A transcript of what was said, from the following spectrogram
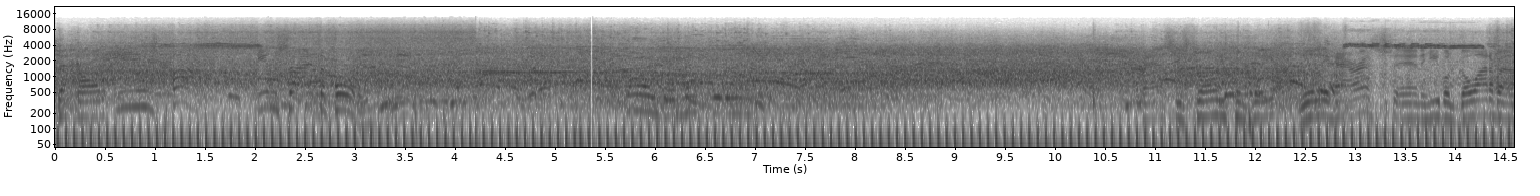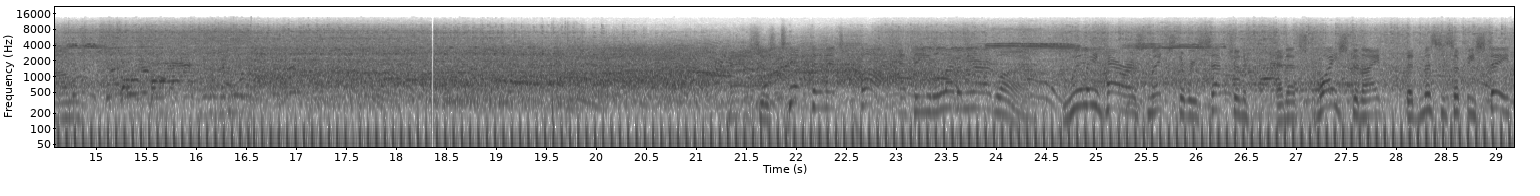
That ball is caught inside the 40. Pass is thrown complete. Willie Harris, and he will go out of bounds. Is tipped and it's caught at the 11-yard line. Willie Harris makes the reception, and it's twice tonight that Mississippi State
